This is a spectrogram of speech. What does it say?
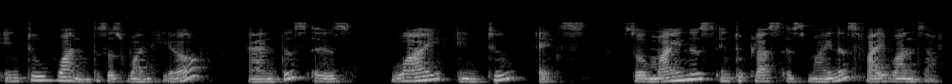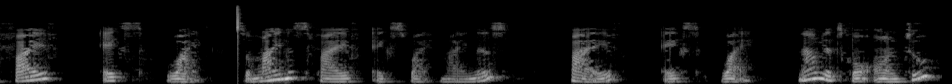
into 1. This is 1 here. And this is y into x. So minus into plus is minus. 5 ones are 5 xy. So minus 5 xy minus 5 xy. Now let's go on to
